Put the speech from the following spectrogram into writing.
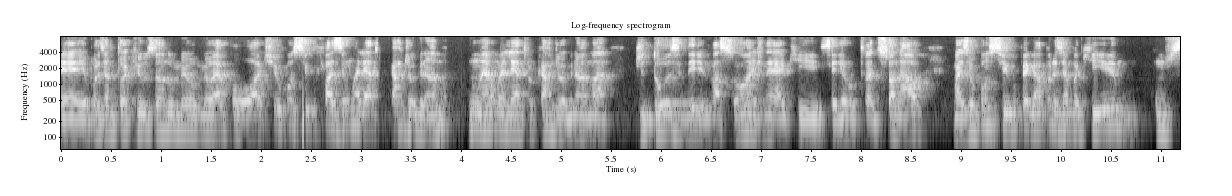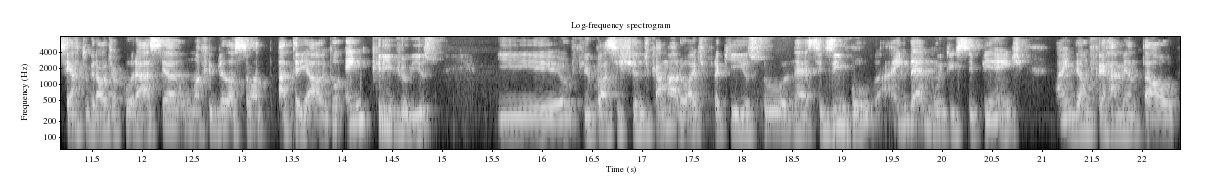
É, eu, por exemplo, estou aqui usando o meu, meu Apple Watch e eu consigo fazer um eletrocardiograma. Não é um eletrocardiograma de 12 derivações, né, que seria o tradicional, mas eu consigo pegar, por exemplo, aqui, com um certo grau de acurácia, uma fibrilação atrial. Então é incrível isso e eu fico assistindo de camarote para que isso né, se desenvolva. Ainda é muito incipiente, ainda é um ferramental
